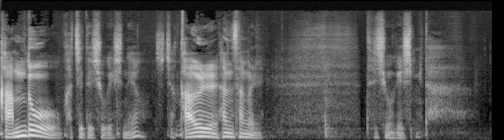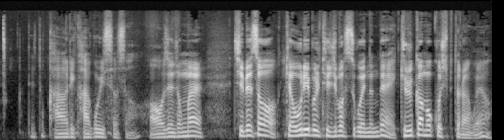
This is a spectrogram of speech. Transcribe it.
감도 같이 드시고 계시네요. 진짜 가을 한 상을 드시고 계십니다. 근데 또 가을이 가고 있어서 어, 어젠 정말 집에서 겨울이불 뒤집어 쓰고 있는데 귤 까먹고 싶더라고요.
